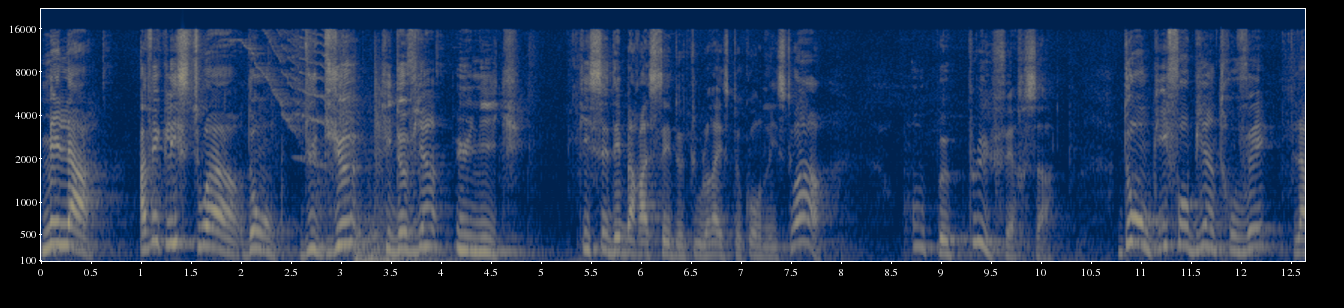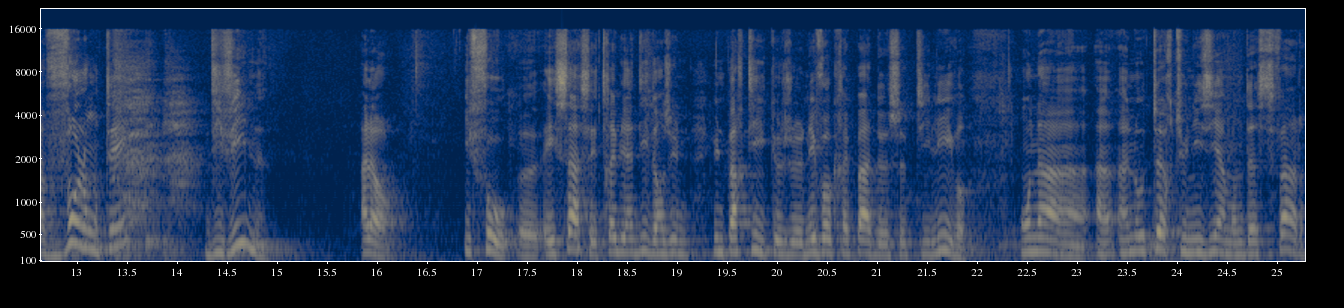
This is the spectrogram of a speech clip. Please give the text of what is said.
Mais là, avec l'histoire donc du Dieu qui devient unique, qui s'est débarrassé de tout le reste au cours de l'histoire, on ne peut plus faire ça. Donc, il faut bien trouver la volonté divine. Alors, il faut, euh, et ça c'est très bien dit dans une, partie que je n'évoquerai pas de ce petit livre, on a un, auteur tunisien, Mondasfar,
